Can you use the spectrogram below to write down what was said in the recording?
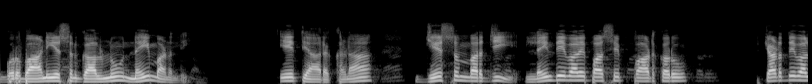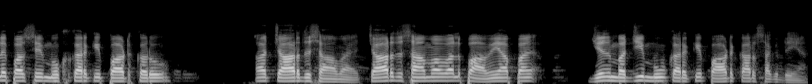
ਗੁਰਬਾਣੀ ਇਸ ਗੱਲ ਨੂੰ ਨਹੀਂ ਮੰਨਦੀ। ਇਹ ਧਿਆਨ ਰੱਖਣਾ, ਜਿਸ ਮਰਜ਼ੀ ਲਹਿੰਦੇ ਵਾਲੇ ਪਾਸੇ ਪਾਠ ਕਰੋ, ਚੜ੍ਹਦੇ ਵਾਲੇ ਪਾਸੇ ਮੁੱਖ ਕਰਕੇ ਪਾਠ ਕਰੋ ਆ ਚਾਰ ਦਿਸ਼ਾਵਾਂ ਹੈ। ਚਾਰ ਦਿਸ਼ਾਵਾਂ ਵੱਲ ਭਾਵੇਂ ਆਪਾਂ ਜਿਸ ਮਰਜ਼ੀ ਮੂੰਹ ਕਰਕੇ ਪਾਠ ਕਰ ਸਕਦੇ ਹਾਂ।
